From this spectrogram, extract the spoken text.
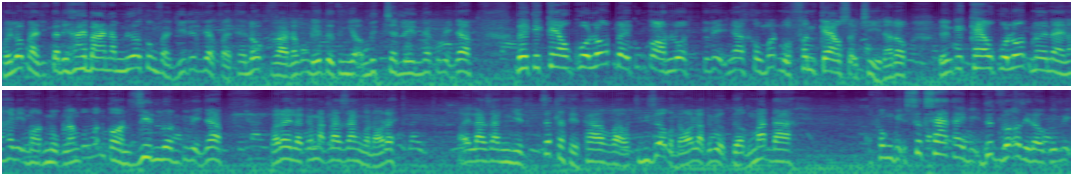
với lốp này chúng ta đi hai ba năm nữa không phải nghĩ đến việc phải thay lốp và nó cũng đến từ thương hiệu Michelin nha quý vị nhá. Đây cái keo cua lốp đây cũng còn luôn quý vị nhá, không mất một phân keo sợi chỉ nào đâu. Đến cái keo cua lốp nơi này nó hay bị mọt mục lắm cũng vẫn còn zin luôn quý vị nhá. Và đây là cái mặt la răng của nó đây. Đấy, la răng nhìn rất là thể thao vào chính giữa của nó là cái biểu tượng Mazda không bị xước xác hay bị đứt vỡ gì đâu quý vị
